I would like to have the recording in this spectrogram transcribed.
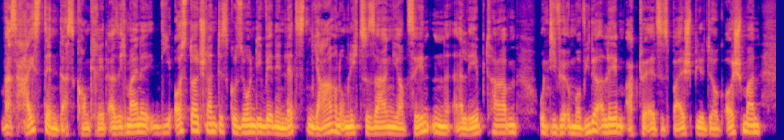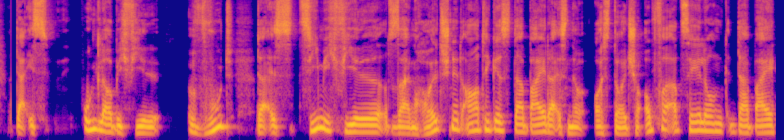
was heißt denn das konkret? Also ich meine, die Ostdeutschland-Diskussion, die wir in den letzten Jahren, um nicht zu sagen Jahrzehnten erlebt haben und die wir immer wieder erleben, aktuellstes Beispiel Dirk Oschmann, da ist unglaublich viel Wut, da ist ziemlich viel sozusagen Holzschnittartiges dabei, da ist eine ostdeutsche Opfererzählung dabei,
